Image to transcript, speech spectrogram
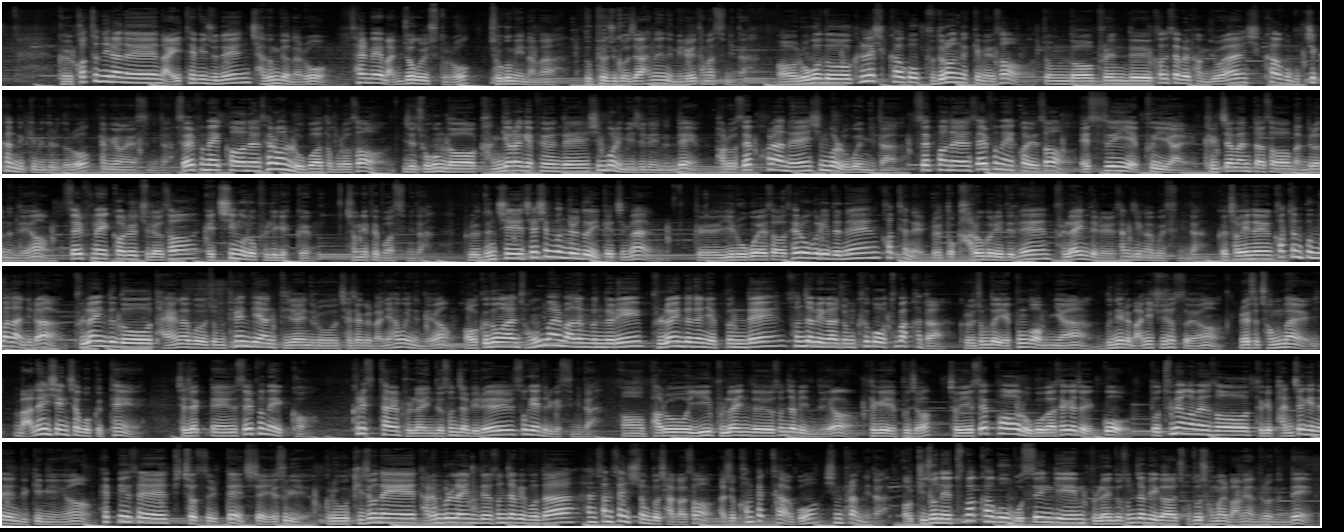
그 커튼이라는 아이템이 주는 작은 변화로 삶에 만족을 주도록 조금이나마 높여주고자 하는 의미를 담았습니다. 어, 로고도 클래식하고 부드러운 느낌에서 좀 더 브랜드 컨셉을 강조한 시크하고 묵직한 느낌이 들도록 변경하였습니다. 셀프 메이커는 새로운 로고와 더불어서 이제 조금 더 간결하게 표현된 심볼 이미지도 있는데 바로 세퍼라는 심볼 로고입니다. 세퍼는 셀프 메이커에서 SEFER 글자만 따서 만들었는데요. 셀프 메이커를 줄여서 애칭으로 불리게끔 정립해 보았습니다. 그리고 눈치채신 분들도 있겠지만 그 이 로고에서 세로 그리드는 커튼을 그리고 또 가로 그리드는 블라인드를 상징하고 있습니다. 그 저희는 커튼뿐만 아니라 블라인드도 다양하고 좀 트렌디한 디자인으로 제작을 많이 하고 있는데요. 어, 그동안 정말 많은 분들이 블라인드는 예쁜데 손잡이가 좀 크고 투박하다. 그리고 좀 더 예쁜 거 없냐 문의를 많이 주셨어요. 그래서 정말 많은 시행착오 끝에 제작된 셀프 메이커 크리스탈 블라인드 손잡이를 소개해 드리겠습니다. 어, 바로 이 블라인드 손잡이인데요. 되게 예쁘죠? 저희 세퍼 로고가 새겨져 있고 또 투명하면서 되게 반짝이는 느낌이에요. 햇빛에 비쳤을 때 진짜 예술이에요. 그리고 기존의 다른 블라인드 손잡이보다 한 3cm 정도 작아서 아주 컴팩트하고 심플합니다. 어, 기존의 투박하고 못생긴 블라인드 손잡이가 저도 정말 마음에 안 들었는데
